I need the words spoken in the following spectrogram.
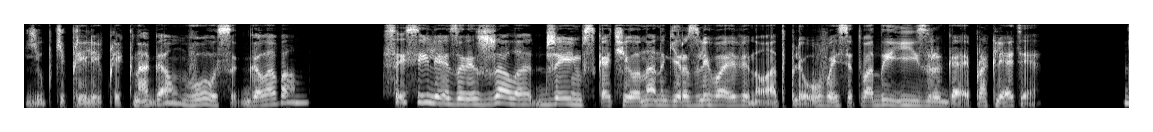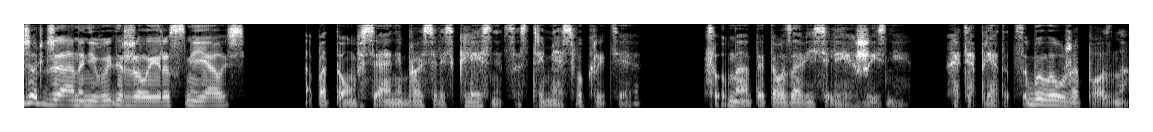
Юбки прилипли к ногам, волосы к головам. Сесилия завизжала, Джейн вскочила на ноги, разливая вино, отплевываясь от воды и изрыгая проклятие. Джорджиана не выдержала и рассмеялась. А потом все они бросились к лестнице, стремясь в укрытие. Словно от этого зависели их жизни. Хотя прятаться было уже поздно.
